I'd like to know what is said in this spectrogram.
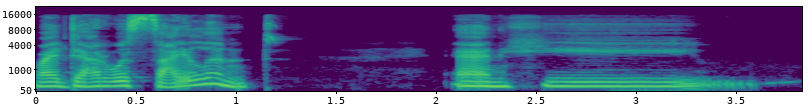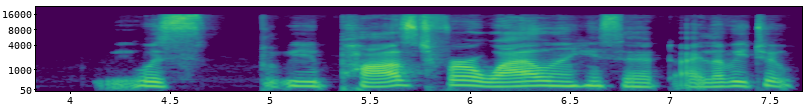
my dad was silent and he was, he paused for a while and he said, I love you too.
